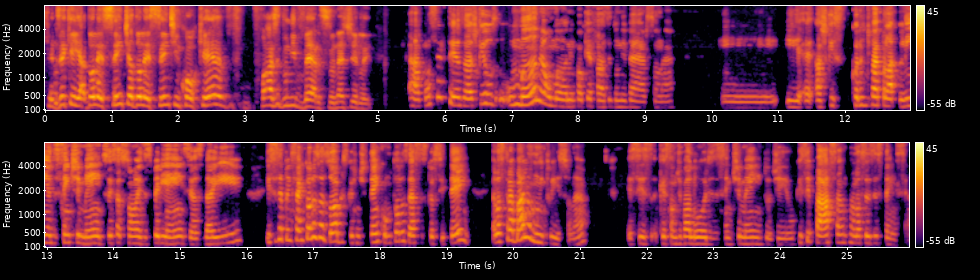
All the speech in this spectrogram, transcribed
Quer dizer que adolescente é adolescente em qualquer fase do universo, né, Shirley? Ah, com certeza. Acho que o humano é humano em qualquer fase do universo, né? E, e é, acho que quando a gente vai pela linha de sentimentos, sensações, experiências, daí. E se você pensar em todas as obras que a gente tem, como todas essas que eu citei, elas trabalham muito isso, né? Essa questão de valores, de sentimento, de o que se passa na nossa existência.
